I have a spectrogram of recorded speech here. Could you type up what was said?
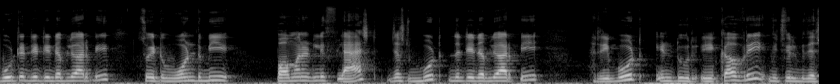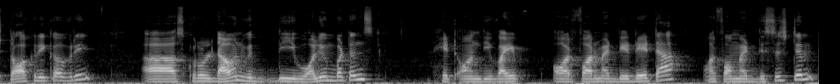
booted the twrp so it won't be permanently flashed. Just boot the twrp reboot into recovery which will be the stock recovery uh, scroll down with the volume buttons hit on the wipe or format the data or format the system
